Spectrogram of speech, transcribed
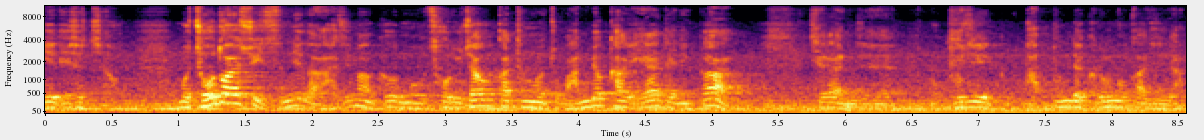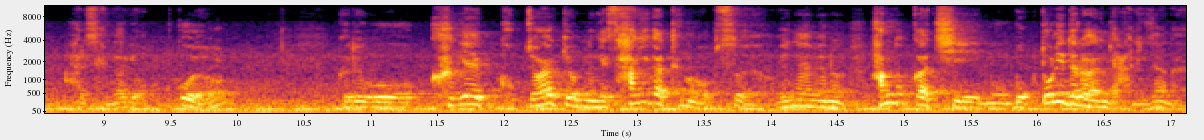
이해되셨죠? 뭐 저도 할 수 있습니다. 하지만 그 뭐 서류 작업 같은 건 좀 완벽하게 해야 되니까 제가 이제 뭐 굳이 바쁜데 그런 것까지 할 생각이 없고요. 그리고 크게 걱정할 게 없는 게 사기 같은 건 없어요. 왜냐하면 한국같이 뭐 목돈이 들어가는 게 아니잖아요.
